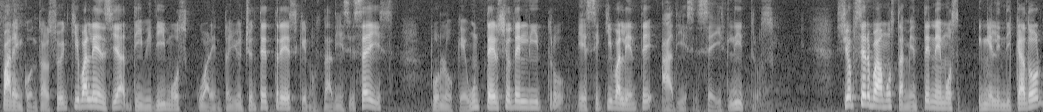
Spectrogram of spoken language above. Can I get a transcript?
Para encontrar su equivalencia dividimos 48 entre 3 que nos da 16 por lo que un tercio de litro es equivalente a 16 litros. Si observamos, también tenemos en el indicador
